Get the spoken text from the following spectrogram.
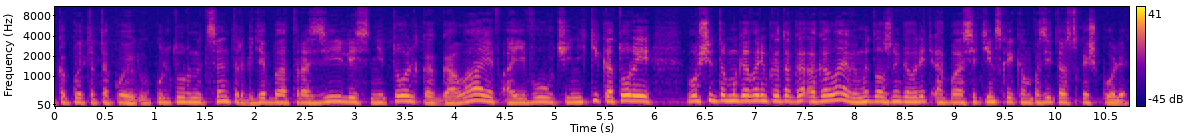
какой-то такой культурный центр, где бы отразились не только Галаев, а его ученики, которые, в общем-то, мы говорим говорим когда о Галаеве, мы должны говорить об осетинской композиторской школе.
